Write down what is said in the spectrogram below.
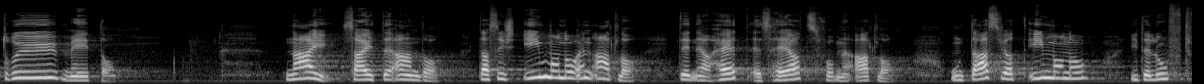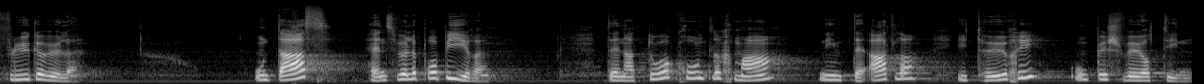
drei Metern. Nein, sagt der andere, das ist immer noch ein Adler, denn er hat ein Herz einem Adler. Und das wird immer noch in der Luft fliegen wollen. Und das haben sie probieren. Der naturkundliche Mann nimmt den Adler in die Höhe und beschwört ihn.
